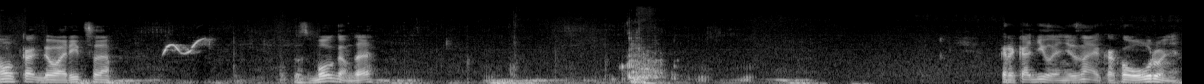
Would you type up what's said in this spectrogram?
Ну, как говорится, с Богом, да? Крокодил, я не знаю, какого уровня.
